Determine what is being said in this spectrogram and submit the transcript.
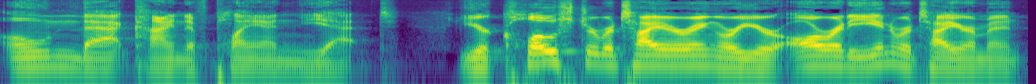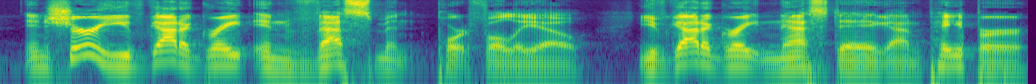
own that kind of plan yet. You're close to retiring or you're already in retirement. And sure, you've got a great investment portfolio. You've got a great nest egg on paper,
